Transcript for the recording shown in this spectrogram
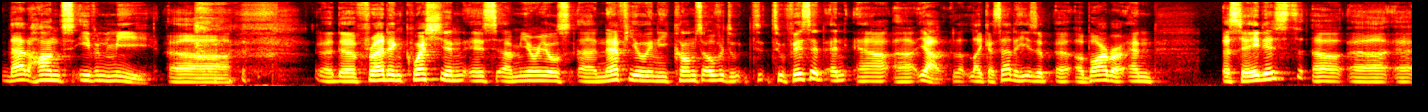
that haunts even me. Uh, uh, the Fred in question is uh, Muriel's uh, nephew, and he comes over to, to, to visit. And uh, uh, yeah, like I said, he's a, a, a barber and a sadist. Uh, uh, uh,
